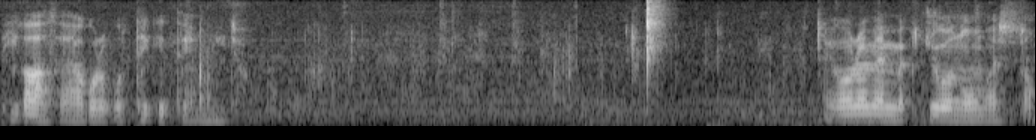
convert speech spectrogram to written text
비가 와서 야구를 못했기 때문이죠. 여름엔 맥주가 너무 맛있어.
